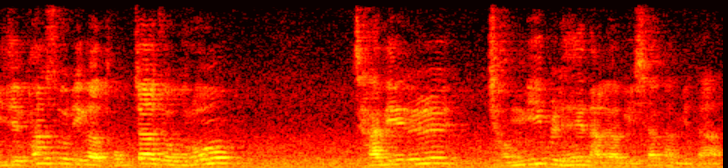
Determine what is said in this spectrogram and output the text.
이제 판소리가 독자적으로 자리를 정립을 해 나가기 시작합니다.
